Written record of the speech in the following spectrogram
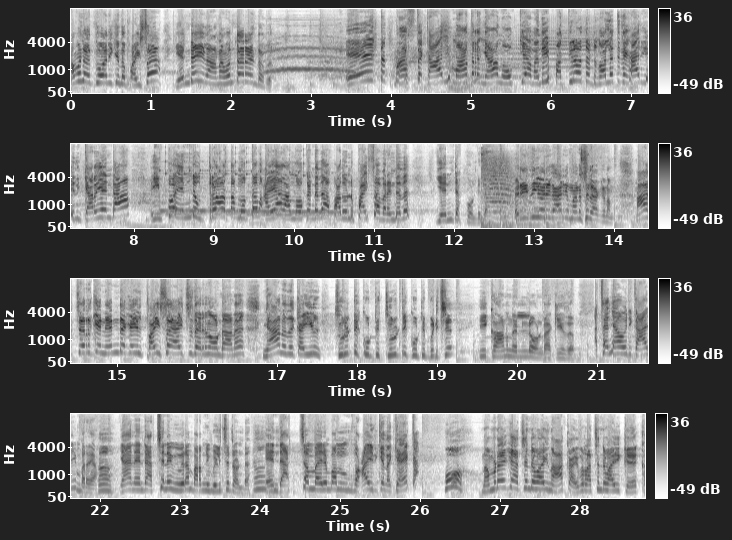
അവൻ അധ്വാനിക്കുന്ന പൈസ എന്റെ കയ്യിലാണ് അവൻ തരേണ്ടത്. ഏഴെട്ട് മാസത്തെ കാര്യം മാത്രം ഞാൻ നോക്കിയാൽ മതി. പത്തിരുപത്തെട്ട് കൊല്ലത്തിന്റെ കാര്യം എനിക്ക് അറിയണ്ട ഇപ്പൊ എന്റെ ഉത്തരവാദിത്തം മൊത്തം അയാളാണ് നോക്കേണ്ടത്. അപ്പൊ അതുകൊണ്ട് പൈസ വരേണ്ടത് എന്റെ അക്കൗണ്ടിലാണ് എടീ, നീ ഒരു കാര്യം മനസ്സിലാക്കണം. ആ ചെറുക്കൻ എന്റെ കയ്യിൽ പൈസ അയച്ചു തരുന്നോണ്ടാണ് ഞാനത് കയ്യിൽ ചുരുട്ടിക്കൂട്ടി ചുരുട്ടിക്കൂട്ടി പിടിച്ച് ഈ കാണുന്ന എല്ലാം ഉണ്ടാക്കിയത്. അച്ഛൻ ഞാൻ ഒരു കാര്യം പറയാം. ഞാൻ എന്റെ അച്ഛനെ വിവരം പറഞ്ഞ് വിളിച്ചിട്ടുണ്ട്. എന്റെ അച്ഛൻ വരുമ്പം വായിരിക്കുന്ന കേക്ക. ഓ നമ്മുടെയൊക്കെ അച്ഛന്റെ വായി നാക്ക. ഇവർ അച്ഛന്റെ വായി കേക്ക.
